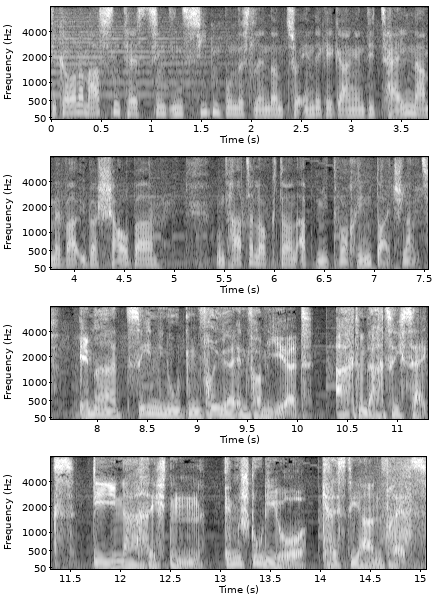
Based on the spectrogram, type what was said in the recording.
Die Corona-Massentests sind in sieben Bundesländern zu Ende gegangen. Die Teilnahme war überschaubar und harter Lockdown ab Mittwoch in Deutschland. Immer zehn Minuten früher informiert. 88.6 Die Nachrichten. Im Studio Christian Fritz.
